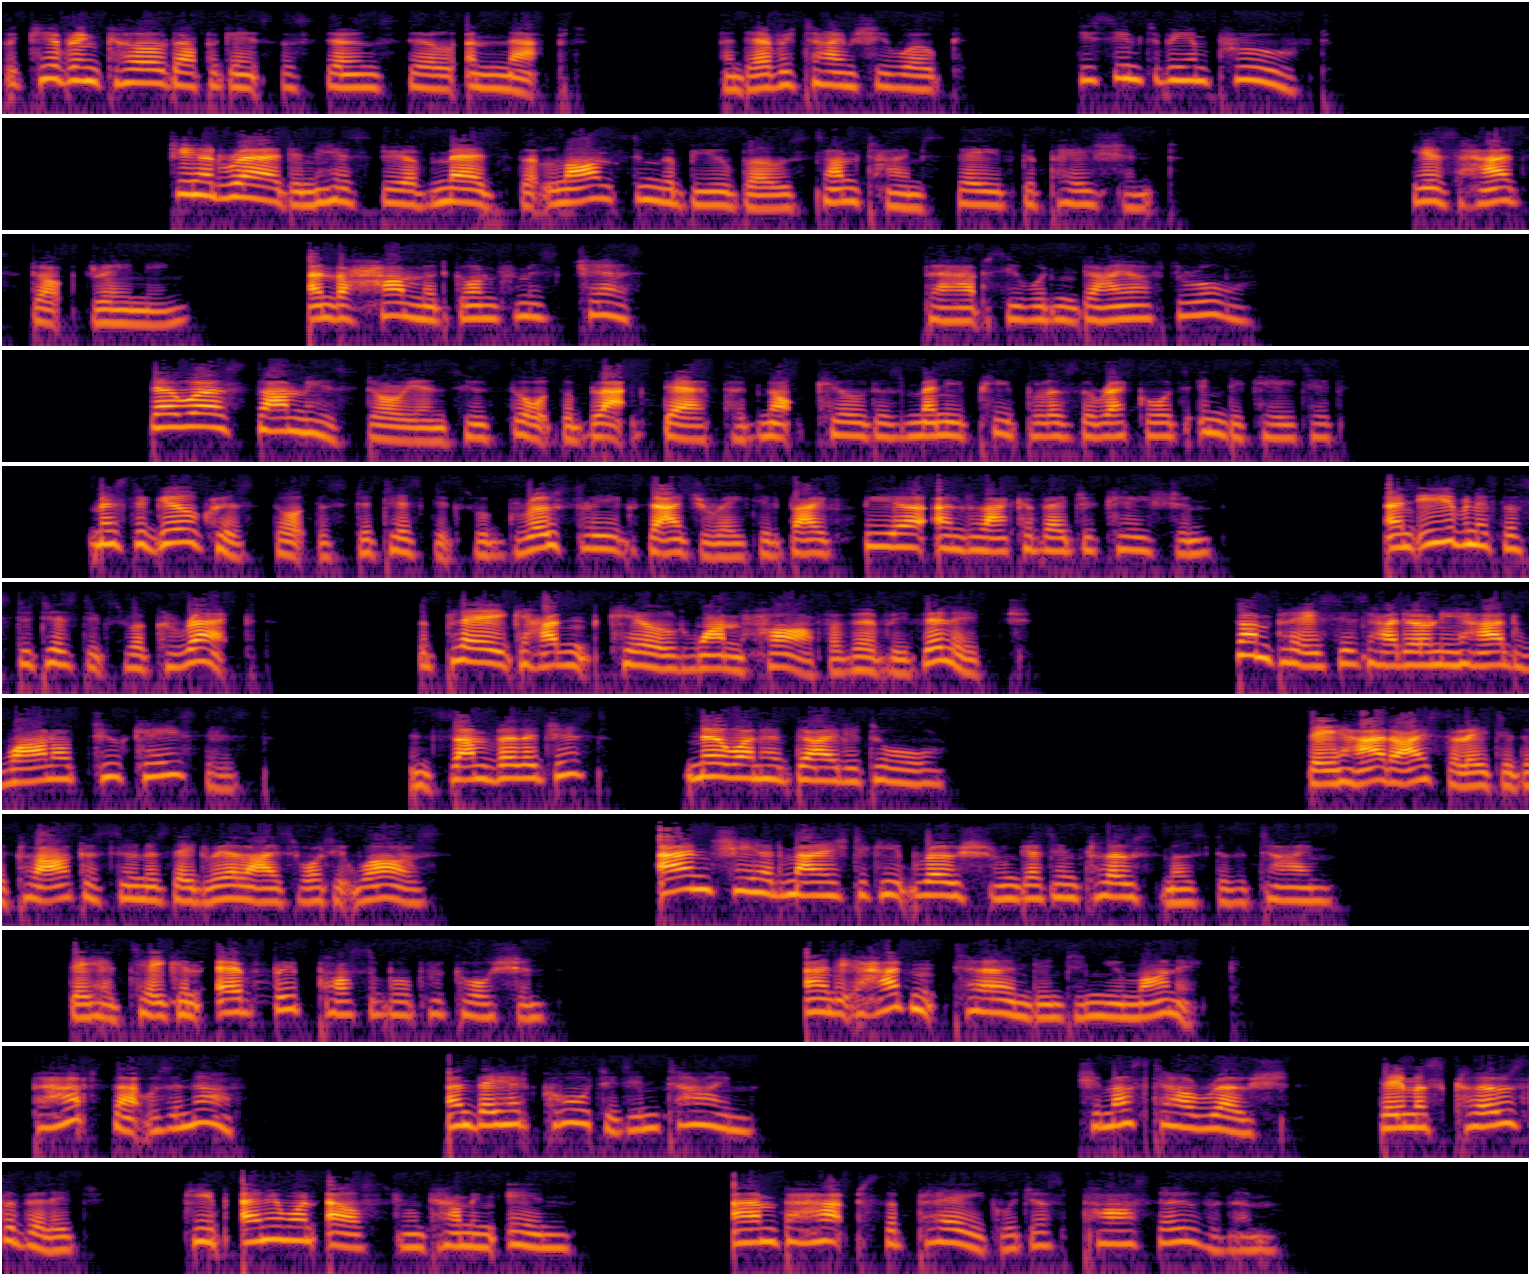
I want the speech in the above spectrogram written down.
but Kivrin curled up against the stone sill and napped, and every time she woke, he seemed to be improved. She had read in history of meds that lancing the buboes sometimes saved a patient. His had stopped draining, and the hum had gone from his chest. Perhaps he wouldn't die after all. There were some historians who thought the Black Death had not killed as many people as the records indicated. Mr. Gilchrist thought the statistics were grossly exaggerated by fear and lack of education and even if the statistics were correct, the plague hadn't killed one half of every village. Some places had only had one or two cases. In some villages, no one had died at all. They had isolated the clerk as soon as they'd realized what it was, and she had managed to keep Roche from getting close most of the time. They had taken every possible precaution, and it hadn't turned into pneumonic. Perhaps that was enough, and they had caught it in time. She must tell Roche they must close the village, keep anyone else from coming in, and perhaps the plague would just pass over them.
